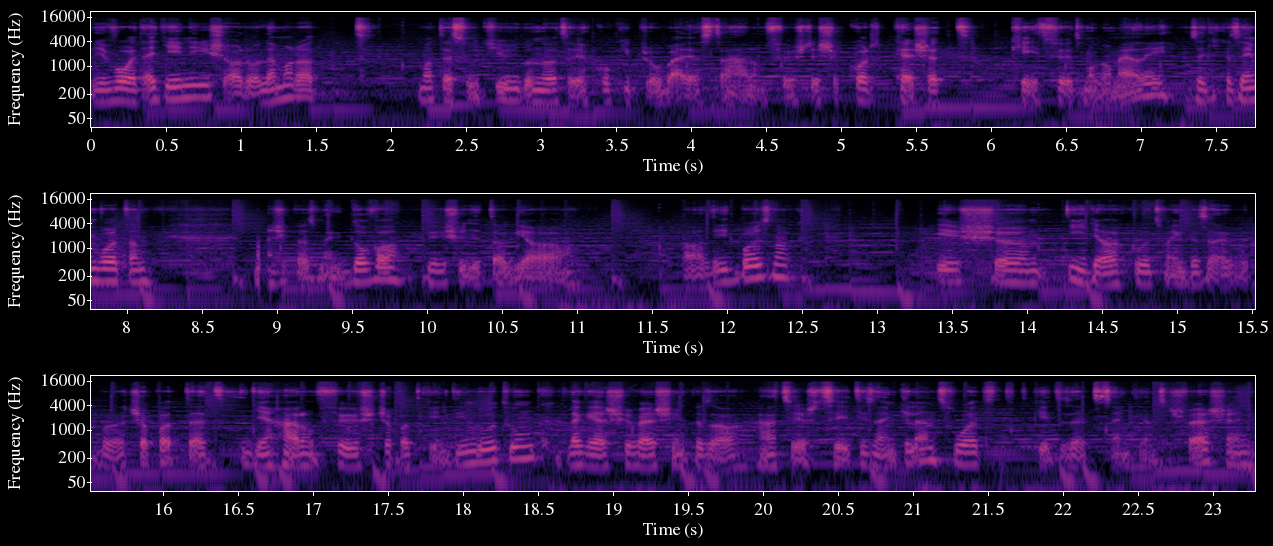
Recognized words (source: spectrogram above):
Ugye volt egyéni is, arról lemaradt, Matesz úgy, úgy gondolta, hogy akkor kipróbálja ezt a három főst, és akkor keresett két főt maga mellé, az egyik az én voltam, másik az meg Dova, ő is ugye tagja a, a Lead Boys-nak, és így alakult meg igazából a csapat, tehát egy ilyen három fős csapatként indultunk. Legelső versenyünk az a HCSC 19 volt, 2019-es verseny,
